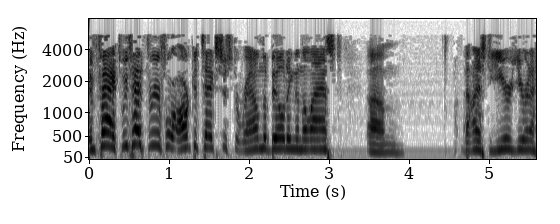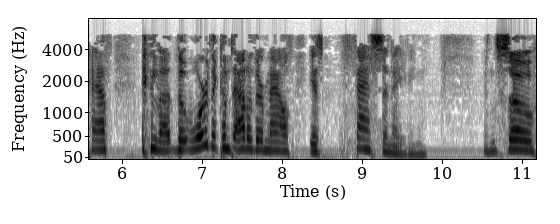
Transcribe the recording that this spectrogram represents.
In fact, we've had three or four architects just around the building in the last um, the last year, year and a half, and the, the word that comes out of their mouth is fascinating. And so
